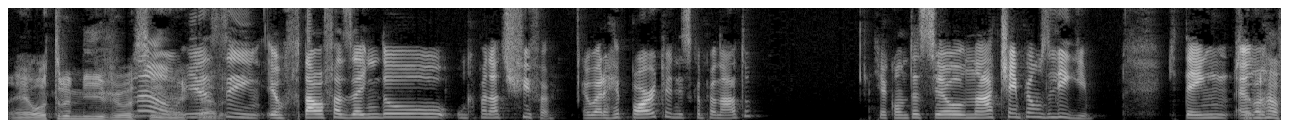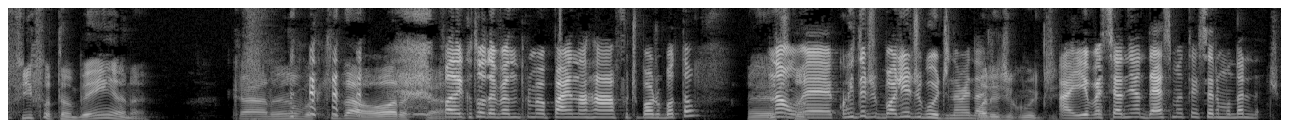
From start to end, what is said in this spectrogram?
É outro nível, assim, Não, né, e cara? assim, eu tava fazendo um campeonato de FIFA. Eu era repórter nesse campeonato, que aconteceu na Champions League. Que tem. Você eu narra FIFA também, Ana? Caramba, que da hora, cara. Falei que eu tô devendo pro meu pai narrar futebol de botão. É, Não, é corrida de bolinha de gude, na verdade. Bola de good. Aí vai ser a minha décima terceira modalidade.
